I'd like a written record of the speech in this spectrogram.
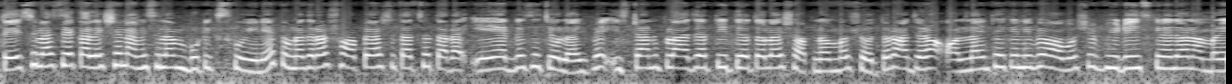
তো এই ছিল আজকে কালেকশন আমি ছিলাম বুটিক্স কুইনে তোমরা যারা শপে আসতে চাচ্ছ তারা এই অ্যাড্রেসে চলে আসবে। ইস্টার্ন প্লাজা তৃতীয় তলায় শপ নম্বর সত্তর। আর যারা অনলাইন থেকে নেবে অবশ্যই ভিডিও স্ক্রিনে দেওয়া নাম্বারে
